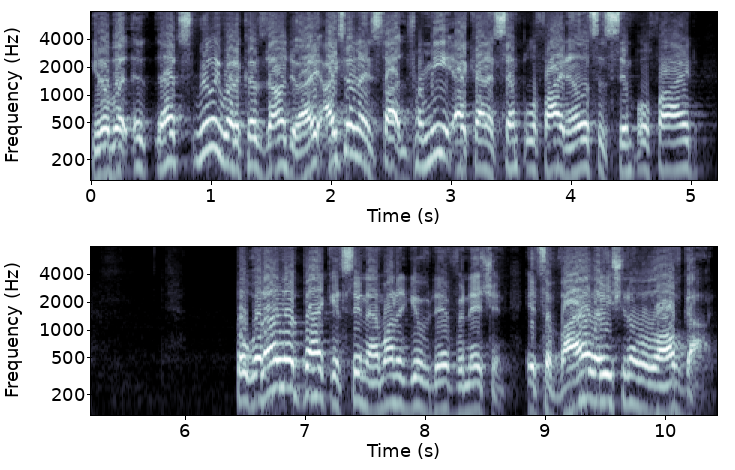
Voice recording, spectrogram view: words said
You know but uh, that's really what it comes down to. I, I sometimes thought for me i kind of simplified i know this is simplified but when i look back at sin i want to give a definition. It's a violation of the law of god.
